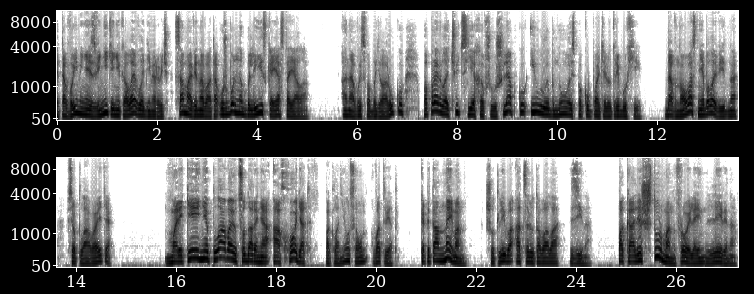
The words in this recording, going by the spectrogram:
«Это вы меня извините, Николай Владимирович, сама виновата, уж больно близко я стояла». Она высвободила руку, поправила чуть съехавшую шляпку и улыбнулась покупателю требухи. Давно вас не было видно. Все плаваете?» «Моряки не плавают, сударыня, а ходят!» – поклонился он в ответ. «Капитан Нейман!» – шутливо отсалютовала Зина. «Пока лишь штурман, фройлейн Левина».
